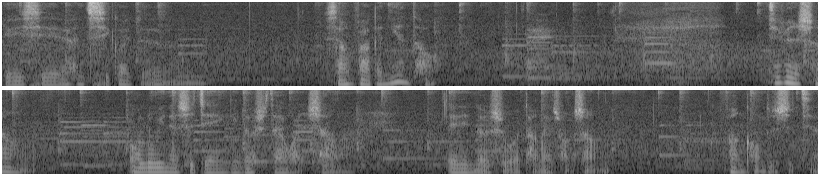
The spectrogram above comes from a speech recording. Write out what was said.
有一些很奇怪的想法跟念头。基本上，我录音的时间一定都是在晚上，一定都是我躺在床上放空的时间。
